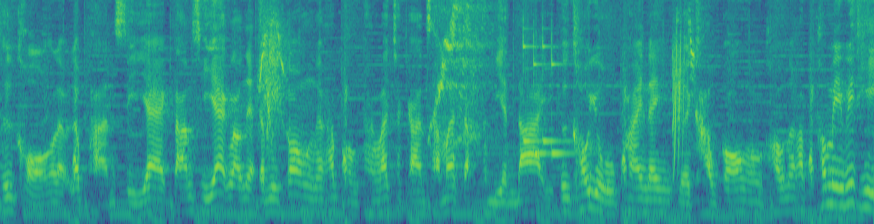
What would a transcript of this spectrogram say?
ซื้อของแล้วแล้วผ่านสี่แยก ตามสี่แยกเราเนี่ยจะมีกล้องนะครับของทางราชการสามารถจับทะเบียนได้ คือเขาอยู่ภายในหน่วยข่าวกองของเขานะครับเขามีวิธี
